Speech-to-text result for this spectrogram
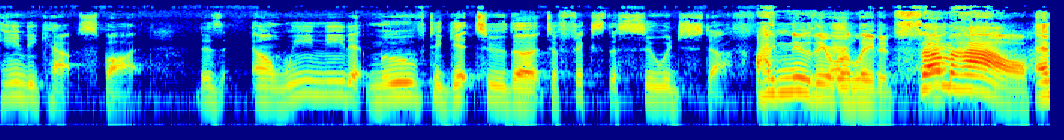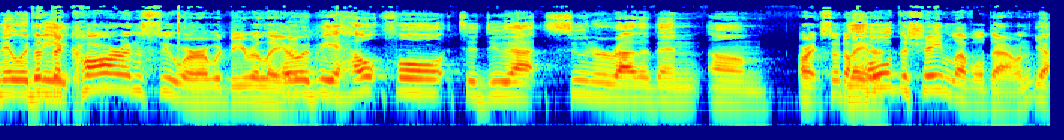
handicap spot. Does uh, we need it moved to get to the to fix the sewage stuff? I knew they were and, related somehow. And, and it would that be the car and sewer would be related. It would be helpful to do that sooner rather than. Um, all right, so to later. hold the shame level down, yeah.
